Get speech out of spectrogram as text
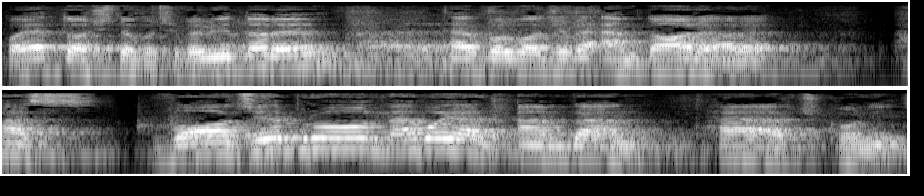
باید داشته باشه. ببینید داره ترک واجب عمداره آره. پس واجب رو نباید عمدن ترک کنید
